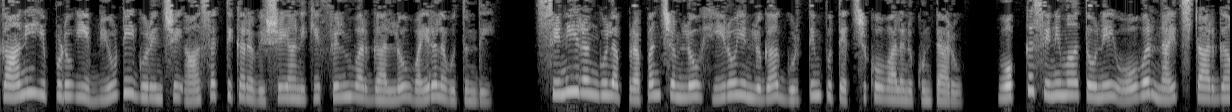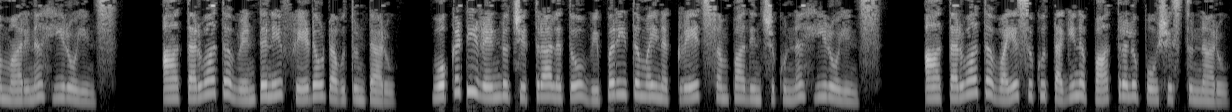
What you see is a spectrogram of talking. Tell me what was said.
కానీ ఇప్పుడు ఈ బ్యూటీ గురించి ఆసక్తికర విషయానికి ఫిల్మ్ వర్గాల్లో వైరల్ అవుతుంది. సినీ రంగుల ప్రపంచంలో హీరోయిన్లుగా గుర్తింపు తెచ్చుకోవాలనుకుంటారు. ఒక్క సినిమాతోనే ఓవర్ నైట్ స్టార్గా మారిన హీరోయిన్స్. ఆ తర్వాత వెంటనే ఫేడౌట్ అవుతుంటారు. ఒకటి రెండు చిత్రాలతో విపరీతమైన క్రేజ్ సంపాదించుకున్న హీరోయిన్స్. ఆ తర్వాత వయసుకు తగిన పాత్రలు పోషిస్తున్నారు.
